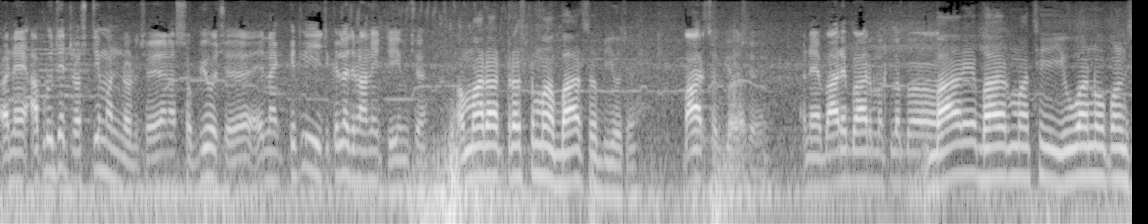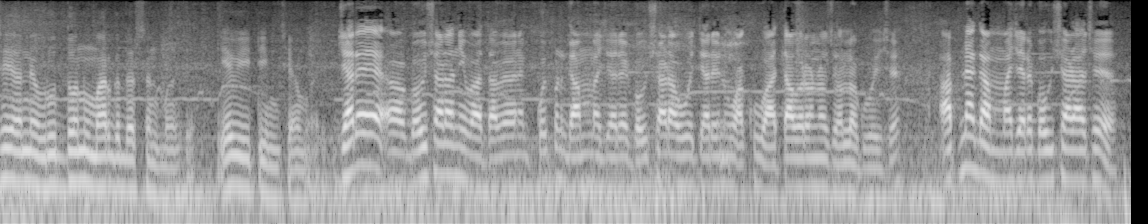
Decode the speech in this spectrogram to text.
અને આપણું જે ટ્રસ્ટી મંડળ છે એના સભ્યો છે એના કેટલી કેટલા જણાની ટીમ છે? અમારા ટ્રસ્ટમાં બાર સભ્યો છે. બાર સભ્યો છે. અને બારે બાર મતલબ બારે બારમાંથી યુવાનો પણ છે અને વૃદ્ધોનું માર્ગદર્શન પણ છે. એવી ટીમ છે અમારી. જ્યારે ગૌશાળાની વાત આવે અને કોઈ પણ ગામમાં જ્યારે ગૌશાળા હોય ત્યારે એનું આખું વાતાવરણ જ અલગ હોય છે. આપના ગામમાં જ્યારે ગૌશાળા છે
